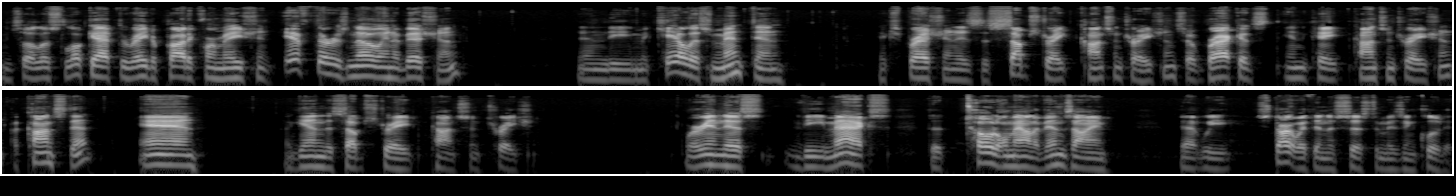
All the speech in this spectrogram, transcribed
and so let's look at the rate of product formation if there is no inhibition, then the Michaelis-Menten expression is the substrate concentration. So brackets indicate concentration, a constant, and again the substrate concentration. We're in this Vmax, the total amount of enzyme that we start with in the system is included.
